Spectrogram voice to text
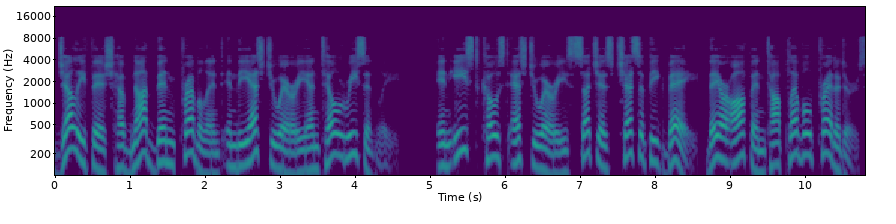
Jellyfish have not been prevalent in the estuary until recently. In East Coast estuaries such as Chesapeake Bay, they are often top-level predators,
